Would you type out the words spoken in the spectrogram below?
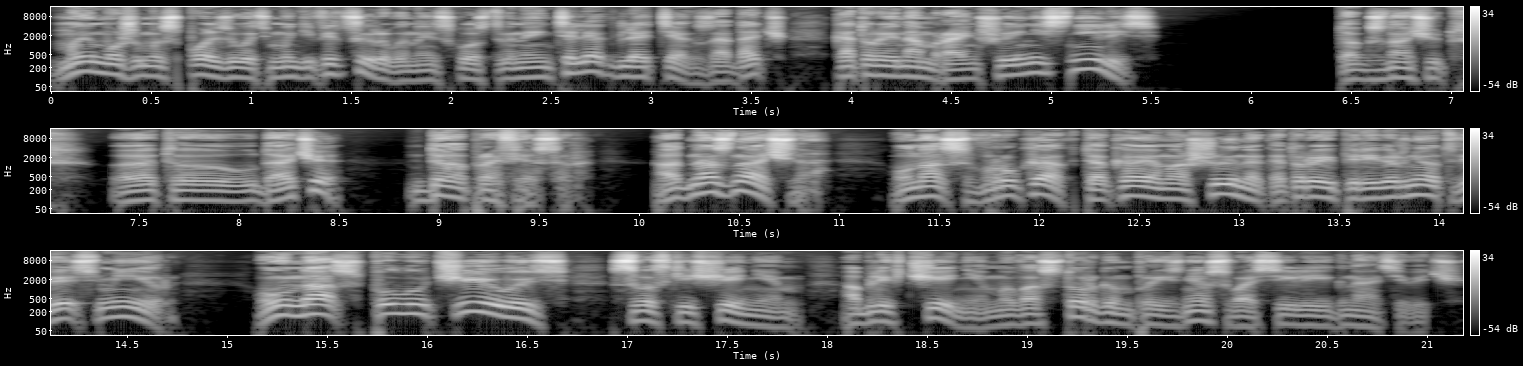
мы можем использовать модифицированный искусственный интеллект для тех задач, которые нам раньше и не снились. «Так значит, это удача?» «Да, профессор. Однозначно. У нас в руках такая машина, которая перевернет весь мир. У нас получилось!» С восхищением, облегчением и восторгом произнес Василий Игнатьевич.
